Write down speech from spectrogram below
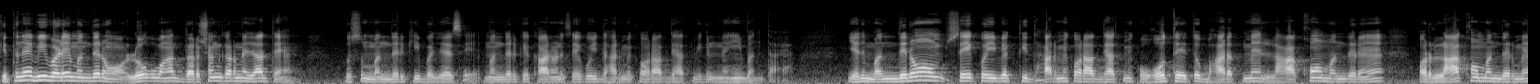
कितने भी बड़े मंदिर हों, लोग वहाँ दर्शन करने जाते हैं। उस मंदिर की वजह से, मंदिर के कारण से कोई धार्मिक और आध्यात्मिक नहीं बनता है। यदि मंदिरों से कोई व्यक्ति धार्मिक और आध्यात्मिक होते तो भारत में लाखों मंदिर हैं और लाखों मंदिर में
